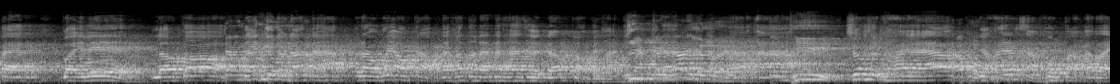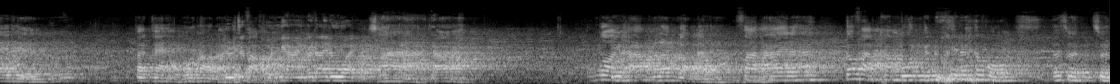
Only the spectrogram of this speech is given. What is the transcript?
แปงไวเล่แล้วก็ดังกินโดนัทนะฮะเราไม่เอากลับนะครับตอนนั้นนะฮะเชิญรับกลับไปทานที่ยิบกันได้เลยเต็ที่ช่วงสุดท้ายแล้ว อยากให้ทั้งสามคนฝากอะไรถึงแฟนๆของพวกเราหน่อยหรือจะฝากผลงานก็ได้ด้วยใช่ครับ ก่อนพี่นะพามเริ่มก่อนเลยฝากอะไรนะฮะก็ฝากทำบุญกันด้วยนะครับผมแล้วส่วนส่วน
